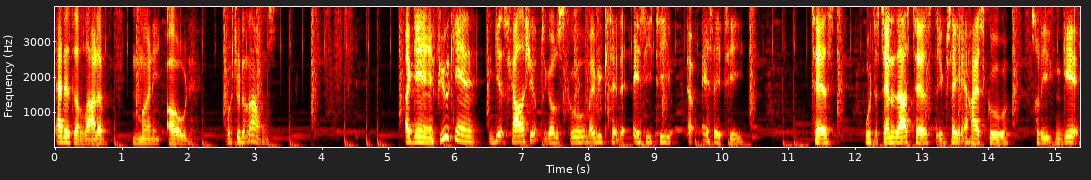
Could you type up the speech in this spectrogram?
That is a lot of money owed for student loans. Again, if you can get scholarship to go to school, maybe you can take the ACT, uh, SAT test, which is standardized test that you can take in high school, so that you can get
